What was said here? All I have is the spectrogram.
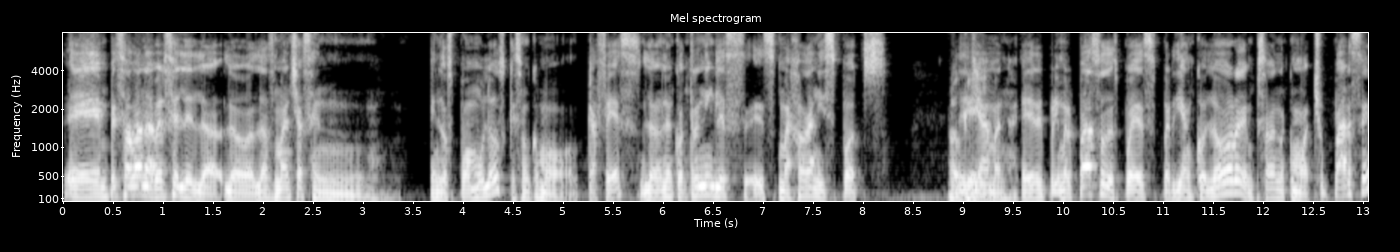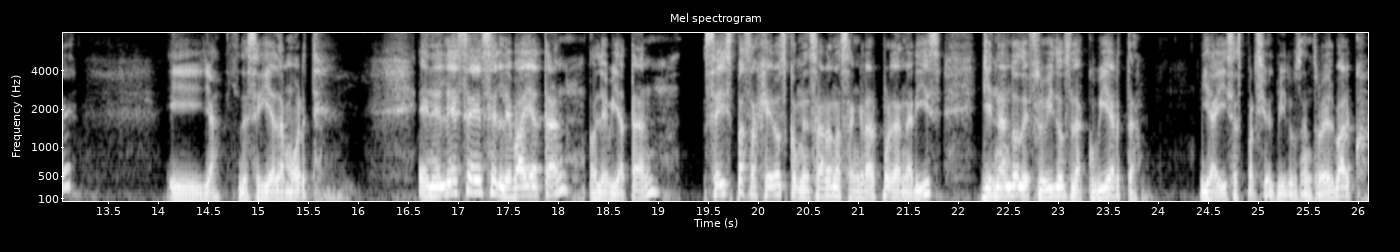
Eh, empezaban a verse las manchas en, en los pómulos, que son como cafés. Lo, lo encontré en inglés, es mahogany spots. Ok. Les llaman. Era el primer paso, después perdían color, empezaban como a chuparse y ya, les seguía la muerte. En el SS Leviathan o Leviatán, seis pasajeros comenzaron a sangrar por la nariz, llenando de fluidos la cubierta. Y ahí se esparció el virus dentro del barco.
